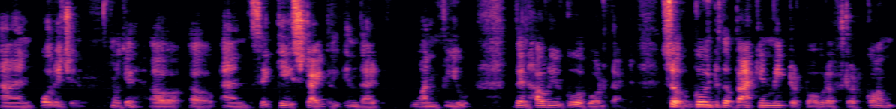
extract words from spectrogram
and origin okay? Uh, uh, and say case title in that one view then how do you go about that? So go into the backend make.powerapps.com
